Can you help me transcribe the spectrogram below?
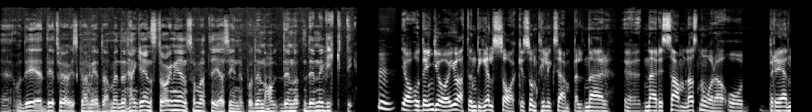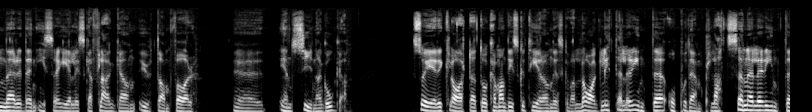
Eh, och det, det tror jag vi ska ha med Men den här gränsdragningen som Mattias är inne på, den, den, den är viktig. Mm. Ja, och den gör ju att en del saker som till exempel när, eh, när det samlas några och bränner den israeliska flaggan utanför eh, en synagoga så är det klart att då kan man diskutera om det ska vara lagligt eller inte och på den platsen eller inte.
